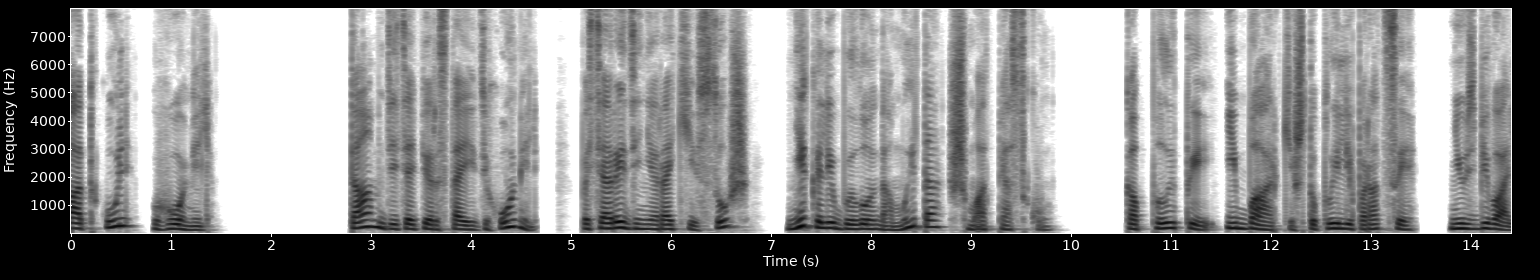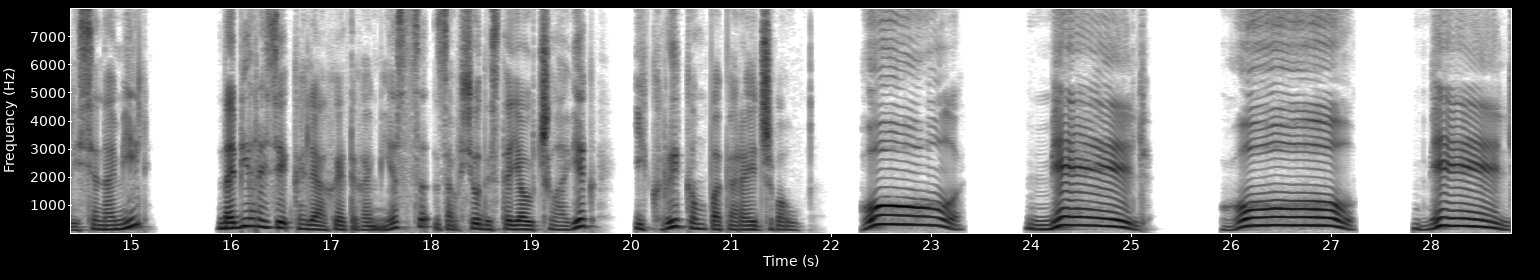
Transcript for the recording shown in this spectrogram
адкуль гомель. Там, дзе цяпер стаіць гомель, пасярэдзіне ракі суш некалі было намыта шмат пяску. Каб плыты і баркі, што плылі па рацэ, не ўзбіваліся на мель, на беразе каля гэтага месца заўсёды стаяў чалавек і крыкам папярэджваў: « О! Мель! О! Мель!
